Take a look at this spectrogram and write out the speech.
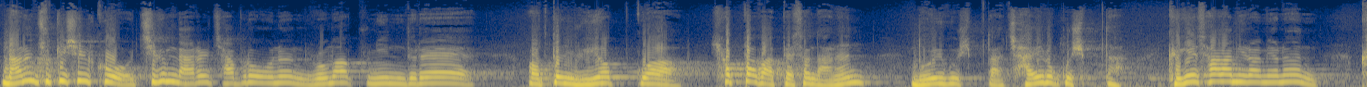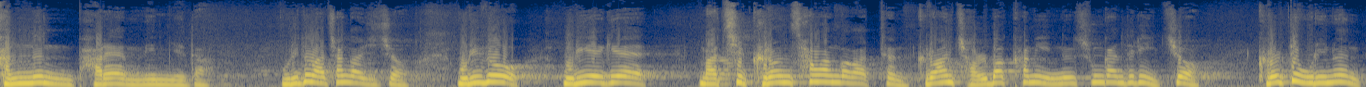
나는 죽기 싫고 지금 나를 잡으러 오는 로마 군인들의 어떤 위협과 협박 앞에서 나는 놓이고 싶다. 자유롭고 싶다. 그게 사람이라면은 갖는 바램입니다. 우리도 마찬가지죠. 우리도 우리에게 마치 그런 상황과 같은 그러한 절박함이 있는 순간들이 있죠. 그럴 때 우리는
